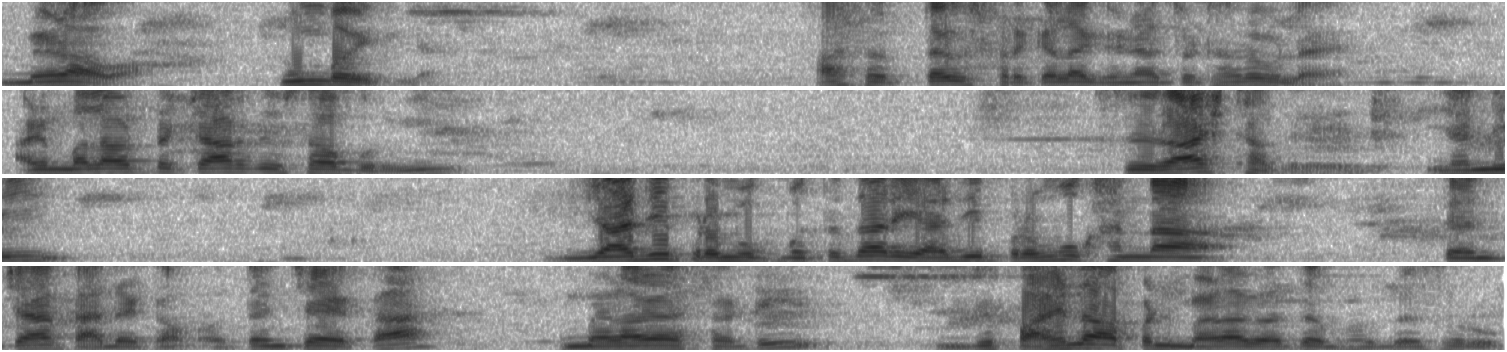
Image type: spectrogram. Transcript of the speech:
मेळावा मुंबईतल्या हा सत्तावीस तारखेला घेण्याचं ठरवलं आहे आणि मला वाटतं चार दिवसापूर्वी श्री राज ठाकरे यांनी यादी प्रमुख मतदार यादी प्रमुखांना त्यांच्या कार्यक्रम त्यांच्या एका मेळाव्यासाठी जे पाहिलं आपण मेळाव्याचं भव्य स्वरूप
